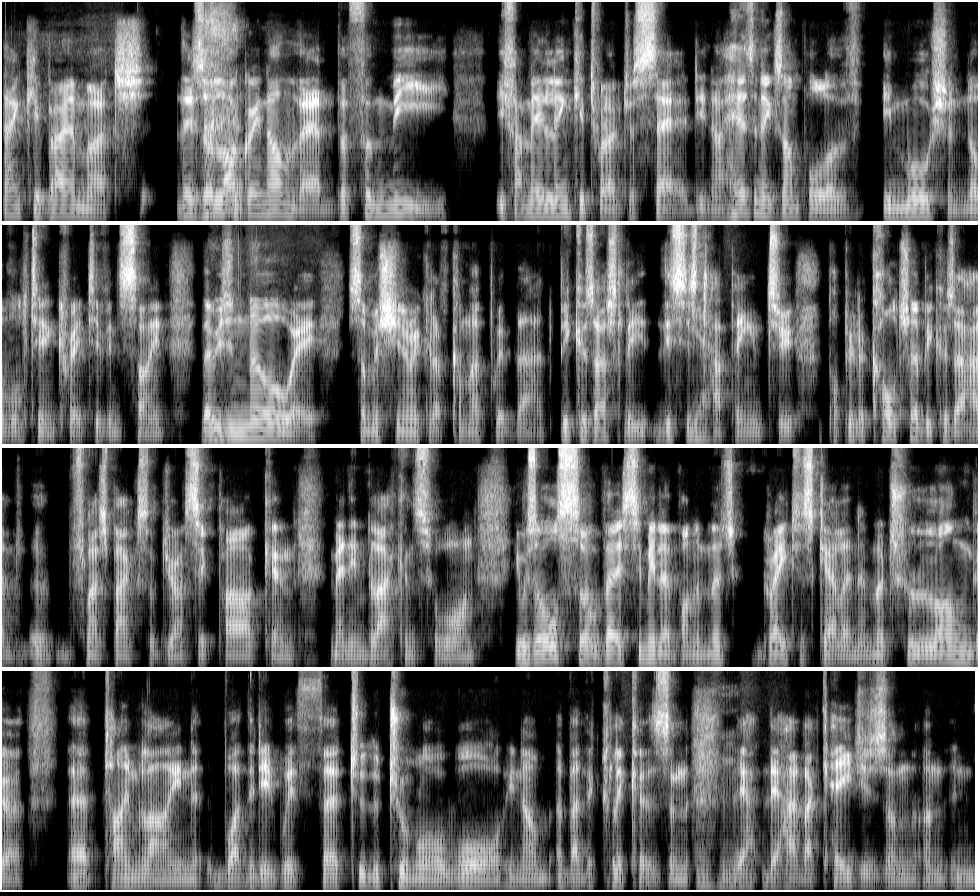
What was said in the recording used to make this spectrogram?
Thank you very much. There's a lot going on there, but for me, if I may link it to what I've just said, you know, here's an example of emotion, novelty, and creative insight. There is mm-hmm. no way some machinery could have come up with that because actually this is yeah. tapping into popular culture because I had uh, flashbacks of Jurassic Park and Men in Black and so on. It was also very similar but on a much greater scale and a much longer uh, timeline what they did with uh, to the Tomorrow War, you know, about the clickers and mm-hmm. they, they had like cages on, on in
